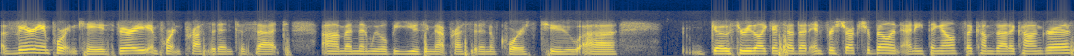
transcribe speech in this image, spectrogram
a very important case, very important precedent to set. Um, and then we will be using that precedent, of course, to uh, go through, like I said, that infrastructure bill and anything else that comes out of Congress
